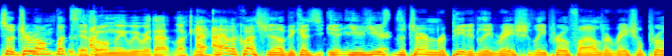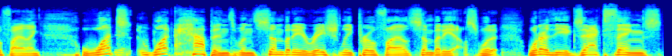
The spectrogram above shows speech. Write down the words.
So Jerome, let's. If I, only we were that lucky. I, I have a question though, because you, you've used the term repeatedly, racially profiled or racial profiling. What what happens when somebody racially profiles somebody else? What what are the exact things?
